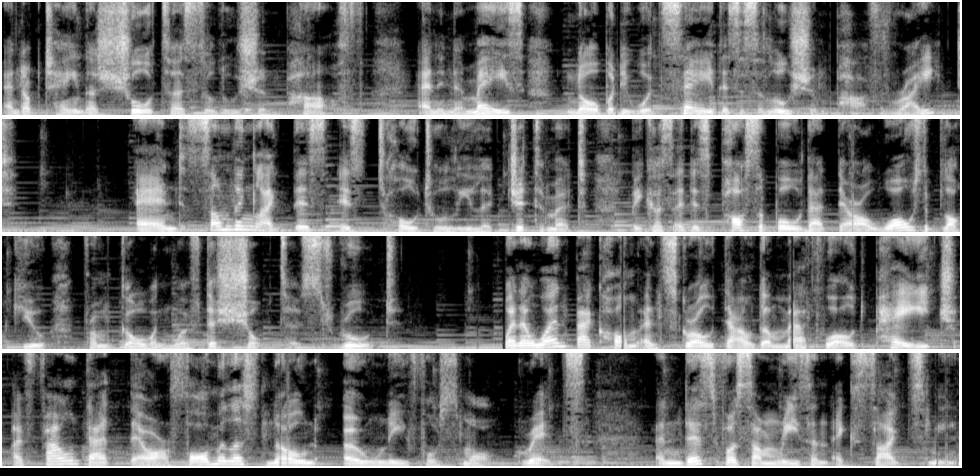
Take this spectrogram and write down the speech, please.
and obtain a shorter solution path. And in a maze, nobody would say this is a solution path, right? And something like this is totally legitimate because it is possible that there are walls to block you from going with the shortest route. When I went back home and scrolled down the MathWorld page, I found that there are formulas known only for small grids. And this for some reason excites me.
